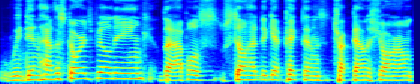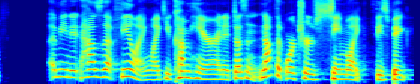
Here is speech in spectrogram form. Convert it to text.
we didn't have the storage building. The apples still had to get picked and trucked down to Shoreham. I mean, it has that feeling like you come here and it doesn't, not that orchards seem like these big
